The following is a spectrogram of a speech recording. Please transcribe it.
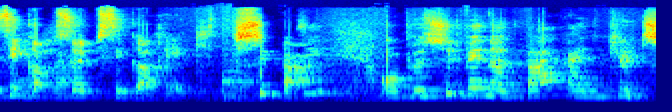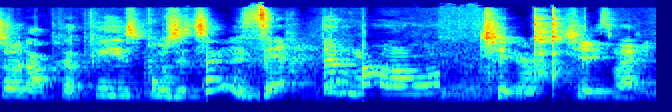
c'est comme ça, puis c'est correct. Super. On peut soulever notre verre à une culture d'entreprise positive? Certainement! Cheers. Cheers, Marie.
